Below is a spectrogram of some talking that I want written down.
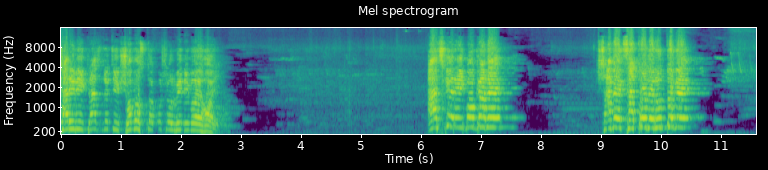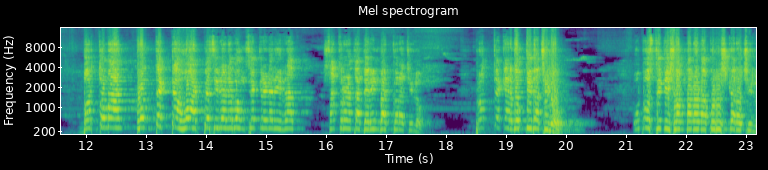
শারীরিক, রাজনৈতিক সমস্ত কুশল বিনিময় হয়। আজকের এই প্রোগ্রামে সাবেক ছাত্রদের উদ্যোগে বর্তমান প্রত্যেকটা ওয়ার্ড প্রেসিডেন্ট এবং সেক্রেটারি ছাত্র নেতাদের ইনভাইট করা ছিল। প্রত্যেকের বক্তৃতা ছিল। উপস্থিতি সম্মাননা পুরস্কারও ছিল।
